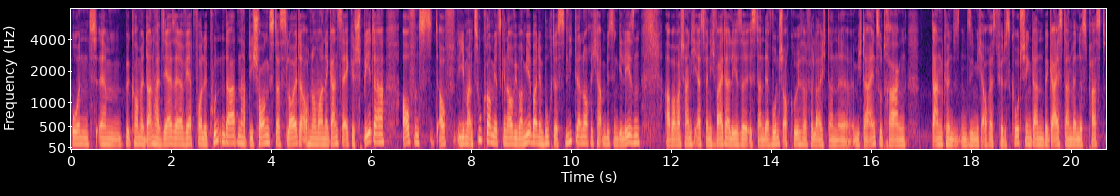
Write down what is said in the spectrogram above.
und ähm, bekomme dann halt sehr, sehr wertvolle Kundendaten, habe die Chance, dass Leute auch nochmal eine ganze Ecke später auf uns, auf jemanden zukommen, jetzt genau wie bei mir bei dem Buch, das liegt da noch, ich habe ein bisschen gelesen, aber wahrscheinlich erst, wenn ich weiterlese, ist dann der Wunsch auch größer, vielleicht dann äh, mich da einzutragen, dann können sie mich auch erst für das Coaching dann begeistern, wenn das passt.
